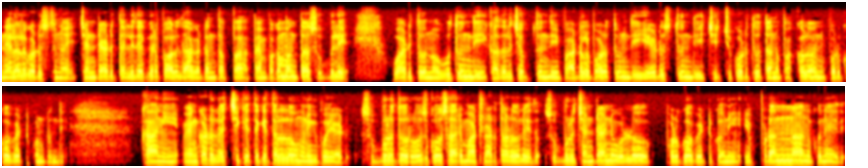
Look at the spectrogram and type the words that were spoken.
నెలలు గడుస్తున్నాయి. చంటాడు తల్లి దగ్గర పాలు తాగటం తప్ప పెంపకమంతా సుబ్బులే. వాడితో నవ్వుతుంది కథలు చెప్తుంది పాటలు పాడుతుంది ఏడుస్తుంది చిచ్చు కొడుతూ తన పక్కలోని పడుకోబెట్టుకుంటుంది. కానీ వెంకడు లచ్చి కితకితల్లో మునిగిపోయాడు. సుబ్బులతో రోజుకోసారి మాట్లాడతాడో లేదో సుబ్బులు చంటాన్ని ఒళ్ళో పడుకోబెట్టుకొని ఎప్పుడన్నా అనుకునేది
